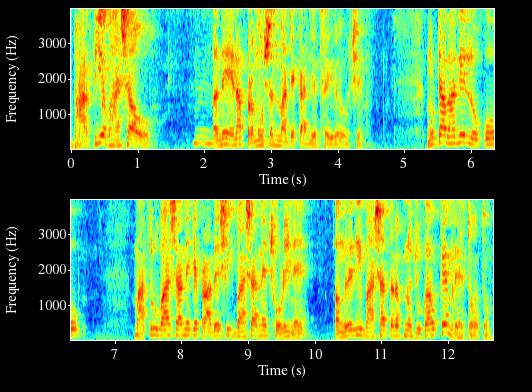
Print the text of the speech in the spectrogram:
ભારતીય ભાષાઓ અને એના પ્રમોશન માટે કાર્ય થઈ રહ્યું છે. મોટાભાગે લોકો માતૃભાષાને કે પ્રાદેશિક ભાષાને છોડીને અંગ્રેજી ભાષા તરફનો ઝુકાવ કેમ રહેતો હતો?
